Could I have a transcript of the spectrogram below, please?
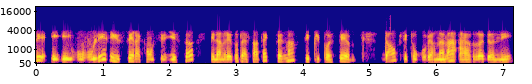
Et, et vous voulez réussir à concilier ça. Mais dans le réseau de la santé actuellement, c'est plus possible. Donc, c'est au gouvernement à redonner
